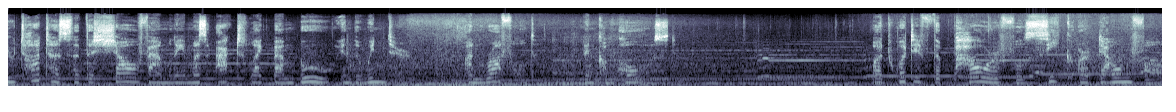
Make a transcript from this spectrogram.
you taught us that the Shao family must act like bamboo in the winter, unruffled and composed. But what if the powerful seek our downfall?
